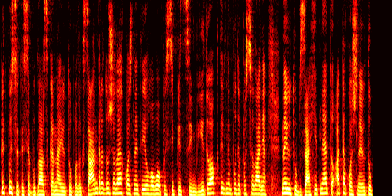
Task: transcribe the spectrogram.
Підписуйтеся, будь ласка, на Ютуб Олександра. Дуже легко знайти його в описі під цим відео. Активне буде посилання на Ютуб Західнету, а також на Ютуб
